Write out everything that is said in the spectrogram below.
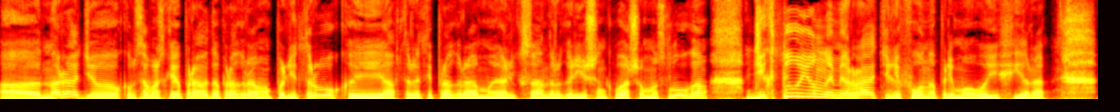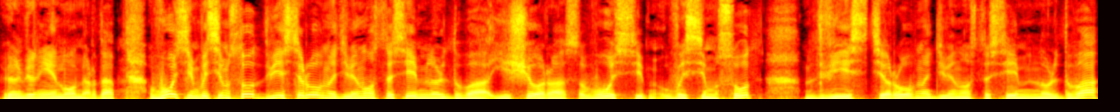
А, на радио «Комсомольская правда» программа «Политрук» и автор этой программы Александр Гришин к вашим услугам. Диктую номера телефона прямого эфира. Вернее, номер, да? 8 800 200 ровно 9702. Еще раз. 8 800 200 ровно 9702.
